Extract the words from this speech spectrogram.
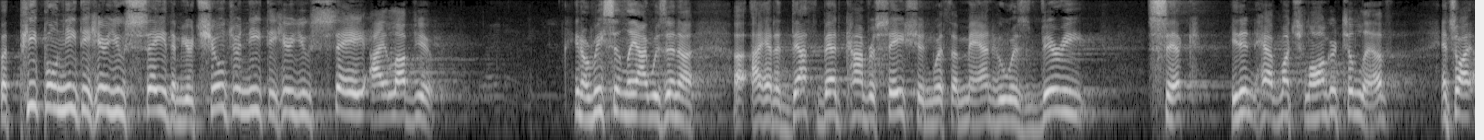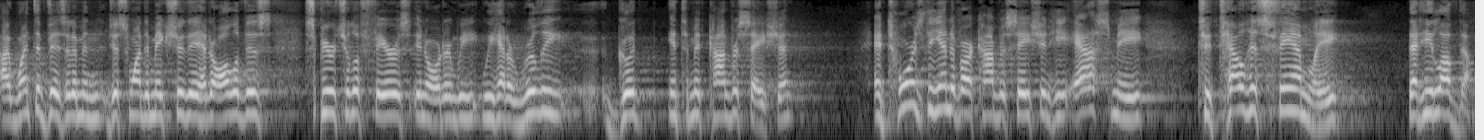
But people need to hear you say them. Your children need to hear you say, I love you. You know, recently I was in a, uh, I had a deathbed conversation with a man who was very sick. He didn't have much longer to live. And so I, I went to visit him and just wanted to make sure they had all of his spiritual affairs in order. And we, we had a really good, intimate conversation. And towards the end of our conversation, he asked me to tell his family that he loved them.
